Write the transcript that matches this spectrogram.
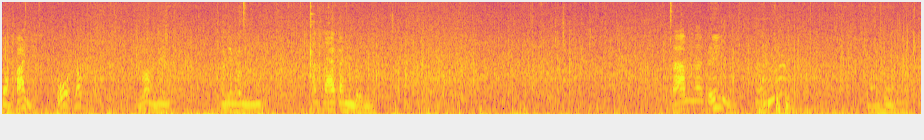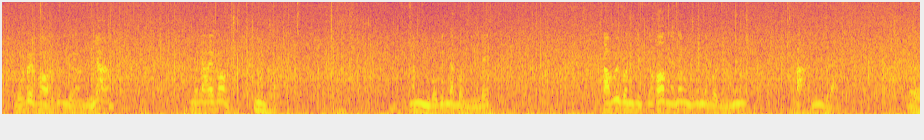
สองพันโอ้ดอกว่าอันนี้อันนี้มันอัตรากันเบิ่งสามนาทีมาโหผมไปพอจุ่มเหลืองยากบ่ได้บ้องมันบ่เป็นตะเบิ่งเด้ทำไว้เบิ่งที่เจ้าของกันยังบ่เป็นตะเบิ่งมันปากมันบ่ได้ เออ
